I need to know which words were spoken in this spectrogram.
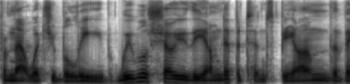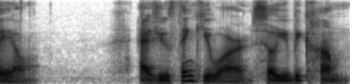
from that which you believe, we will show you the omnipotence beyond the veil. As you think you are, so you become.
